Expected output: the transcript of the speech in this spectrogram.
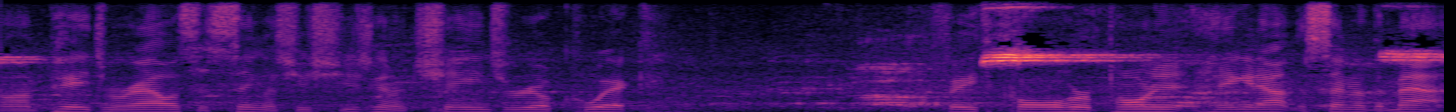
on Paige Morales' singlet. She, she's going to change real quick. Faith Cole, her opponent, hanging out in the center of the mat.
